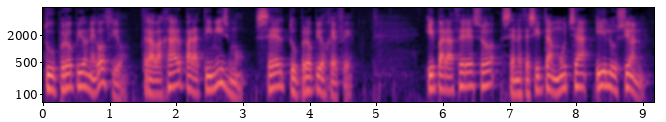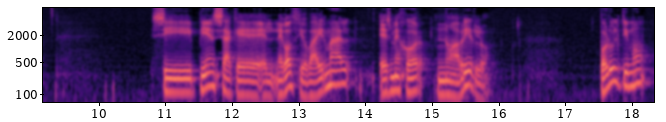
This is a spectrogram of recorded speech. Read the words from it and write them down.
tu propio negocio, trabajar para ti mismo, ser tu propio jefe. Y para hacer eso se necesita mucha ilusión, si piensa que el negocio va a ir mal, es mejor no abrirlo. Por último,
